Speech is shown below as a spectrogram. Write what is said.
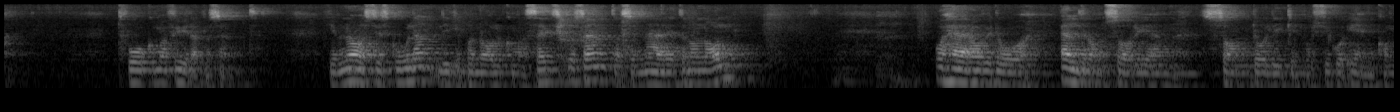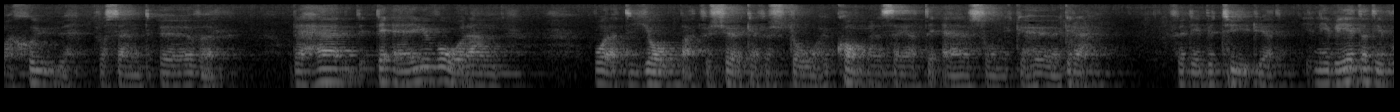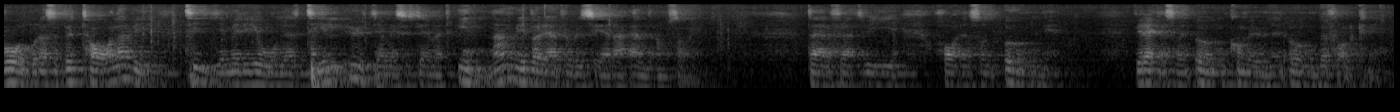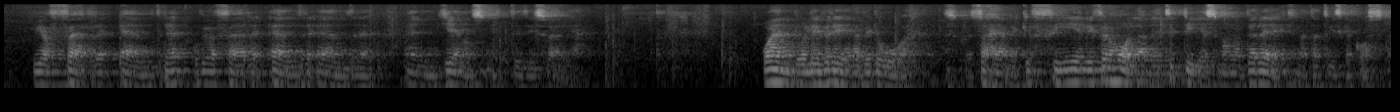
2,4 procent. Gymnasieskolan ligger på 0,6 procent, alltså i närheten av noll. Och här har vi då äldreomsorgen som då ligger på 21,7 procent över. Det här det är ju våran vårt jobb att försöka förstå hur kommer det sig att det är så mycket högre. För det betyder ju att, ni vet att i Vårgårda så betalar vi 10 miljoner till utjämningssystemet innan vi börjar producera äldreomsorg. Därför att vi har en sån ung, vi räknas som en ung kommun, en ung befolkning. Vi har färre äldre och vi har färre äldre äldre än genomsnittet i Sverige. Och ändå levererar vi då så här mycket fel i förhållande till det som man har beräknat att vi ska kosta.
